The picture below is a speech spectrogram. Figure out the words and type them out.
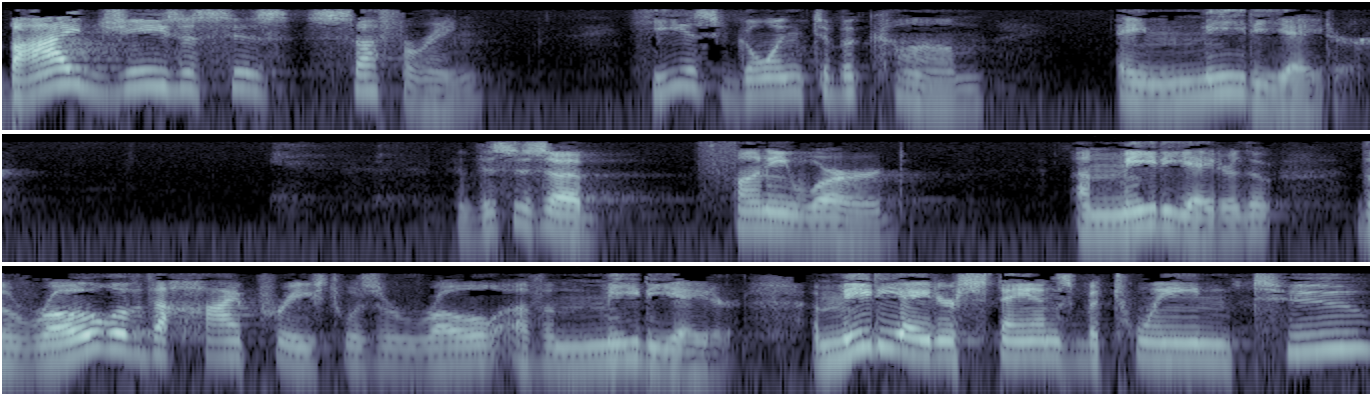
By Jesus' suffering, he is going to become a mediator. This is a funny word, a mediator. The, the role of the high priest was a role of a mediator. A mediator stands between two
